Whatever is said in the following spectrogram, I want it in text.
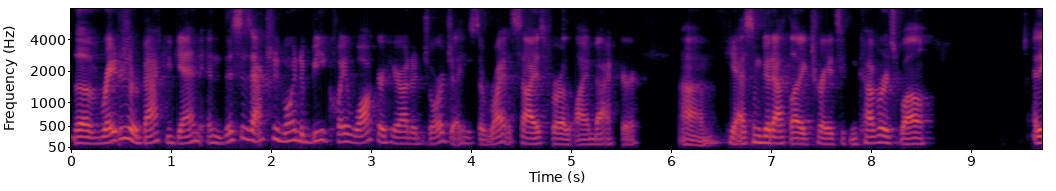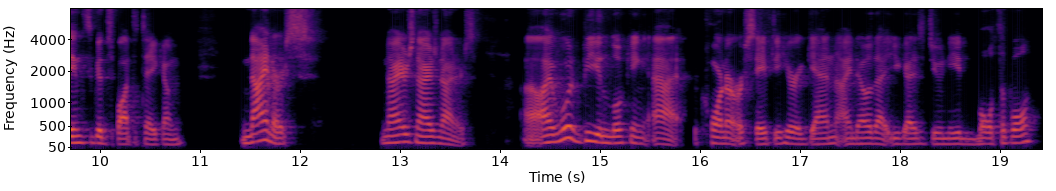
The Raiders are back again. And this is actually going to be Quay Walker here out of Georgia. He's the right size for a linebacker. Um, he has some good athletic traits. He can cover as well. I think it's a good spot to take him. Niners, Niners, Niners, Niners. Uh, I would be looking at the corner or safety here again. I know that you guys do need multiple.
